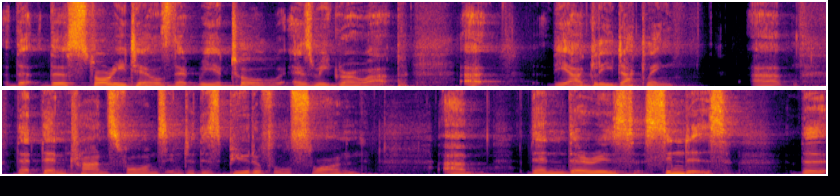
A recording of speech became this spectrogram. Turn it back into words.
The, the story tales that we are told as we grow up, uh, the ugly duckling uh, that then transforms into this beautiful swan. Um, then there is Cinders, the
